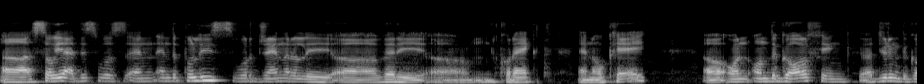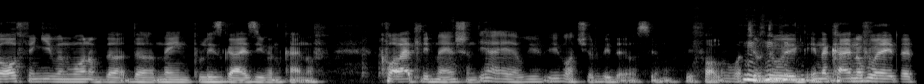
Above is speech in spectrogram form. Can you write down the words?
Uh, so yeah, this was and and the police were generally uh, very um, correct and okay. Uh, on on the golfing uh, during the golfing, even one of the the main police guys even kind of quietly mentioned, yeah, yeah, we, we watch your videos, you know, we follow what you're doing in a kind of way that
